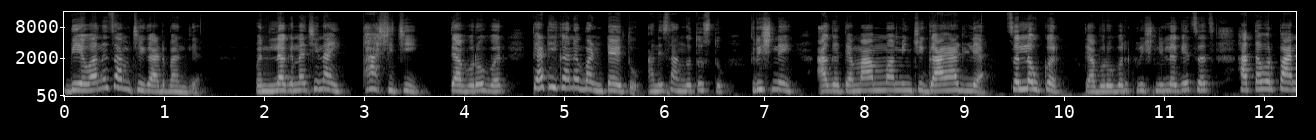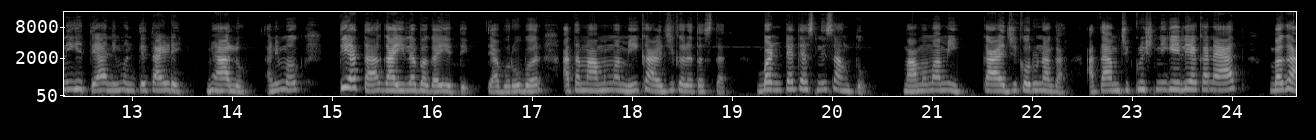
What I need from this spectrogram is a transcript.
देवानंच आमची गाठ बांधल्या. पण लग्नाची नाही फाशीची. त्याबरोबर त्या ठिकाणं बंट्या येतो आणि सांगत असतो कृष्णे अगं त्या माम मामींची गाय आडल्या चल लवकर. त्याबरोबर कृष्णी लगेचच हातावर पाणी घेते आणि म्हणते तायडे मी आलो. आणि मग ती आता गाईला बघा येते. त्याबरोबर आता मामा मामी काळजी करत असतात. बंट्या त्यासनी सांगतो मामा मामी काळजी करू नका. आता आमची कृष्णी गेली आहे का नाही आत? बघा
